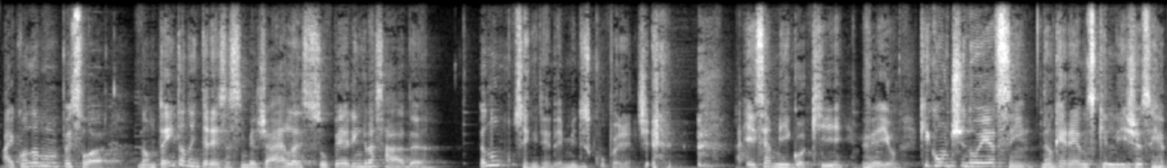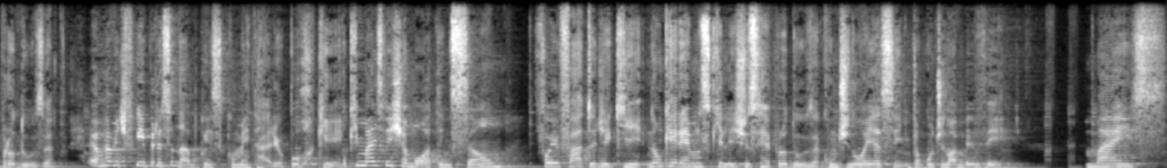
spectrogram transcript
Aí quando uma pessoa não tem tanto interesse assim em beijar, ela é super engraçada. Eu não consigo entender, me desculpa, gente. Esse amigo aqui veio. Que continue assim. Não queremos que lixo se reproduza. Eu realmente fiquei impressionado com esse comentário. Por quê? O que mais me chamou a atenção foi o fato de que não queremos que lixo se reproduza. Continue assim. Então continua a beber. Mas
